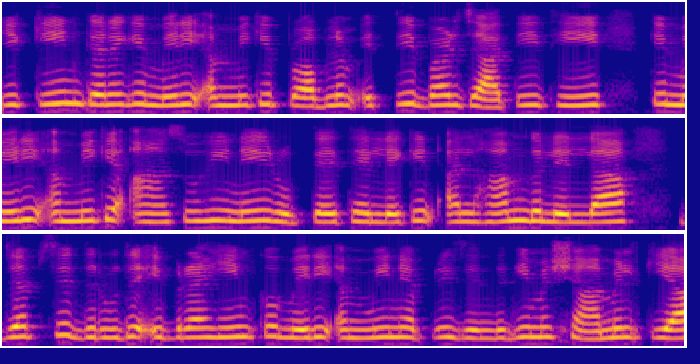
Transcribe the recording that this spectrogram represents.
यकीन करें कि मेरी अम्मी की प्रॉब्लम इतनी बढ़ जाती थी कि मेरी अम्मी के आँसू ही नहीं रुकते थे। लेकिन अल्हम्दुलिल्लाह, जब से दरुद इब्राहिम को मेरी अम्मी ने अपनी ज़िंदगी में शामिल किया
